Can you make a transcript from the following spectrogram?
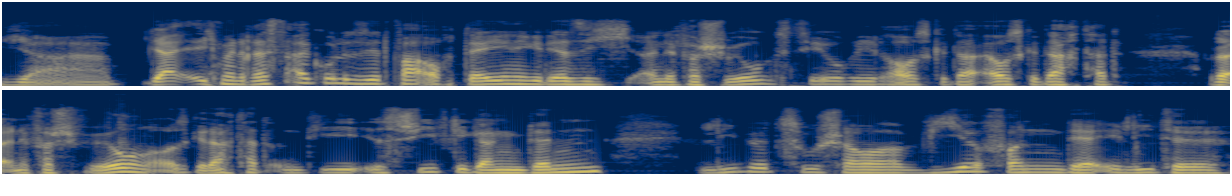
Ja, ja, ich meine, restalkoholisiert war auch derjenige, der sich eine Verschwörungstheorie ausgedacht hat oder eine Verschwörung ausgedacht hat und die ist schiefgegangen, denn, liebe Zuschauer, wir von der Elite,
